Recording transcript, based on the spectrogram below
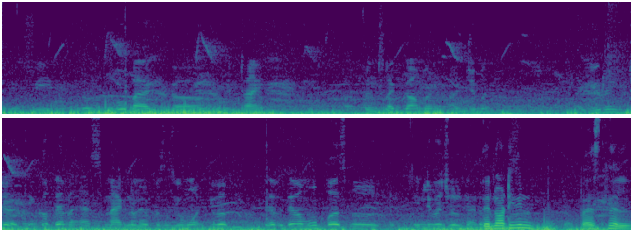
if we go back uh, in time, films like Gaman, Anjuman, you didn't think of them as magnum opuses. You want you were they were, they were more personal, individual kind. They're not even personal.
